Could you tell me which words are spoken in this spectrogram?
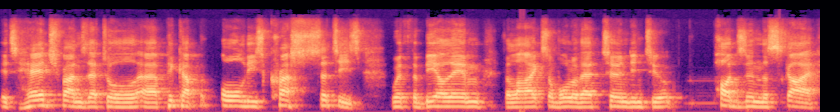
It's hedge funds that will uh, pick up all these crushed cities with the BLM, the likes of all of that turned into pods in the sky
